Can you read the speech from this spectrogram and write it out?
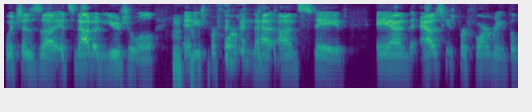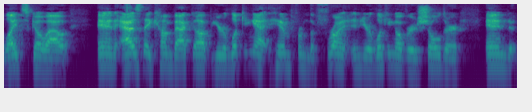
which is uh, it's not unusual, and he's performing that on stage. And as he's performing, the lights go out, and as they come back up, you're looking at him from the front, and you're looking over his shoulder, and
